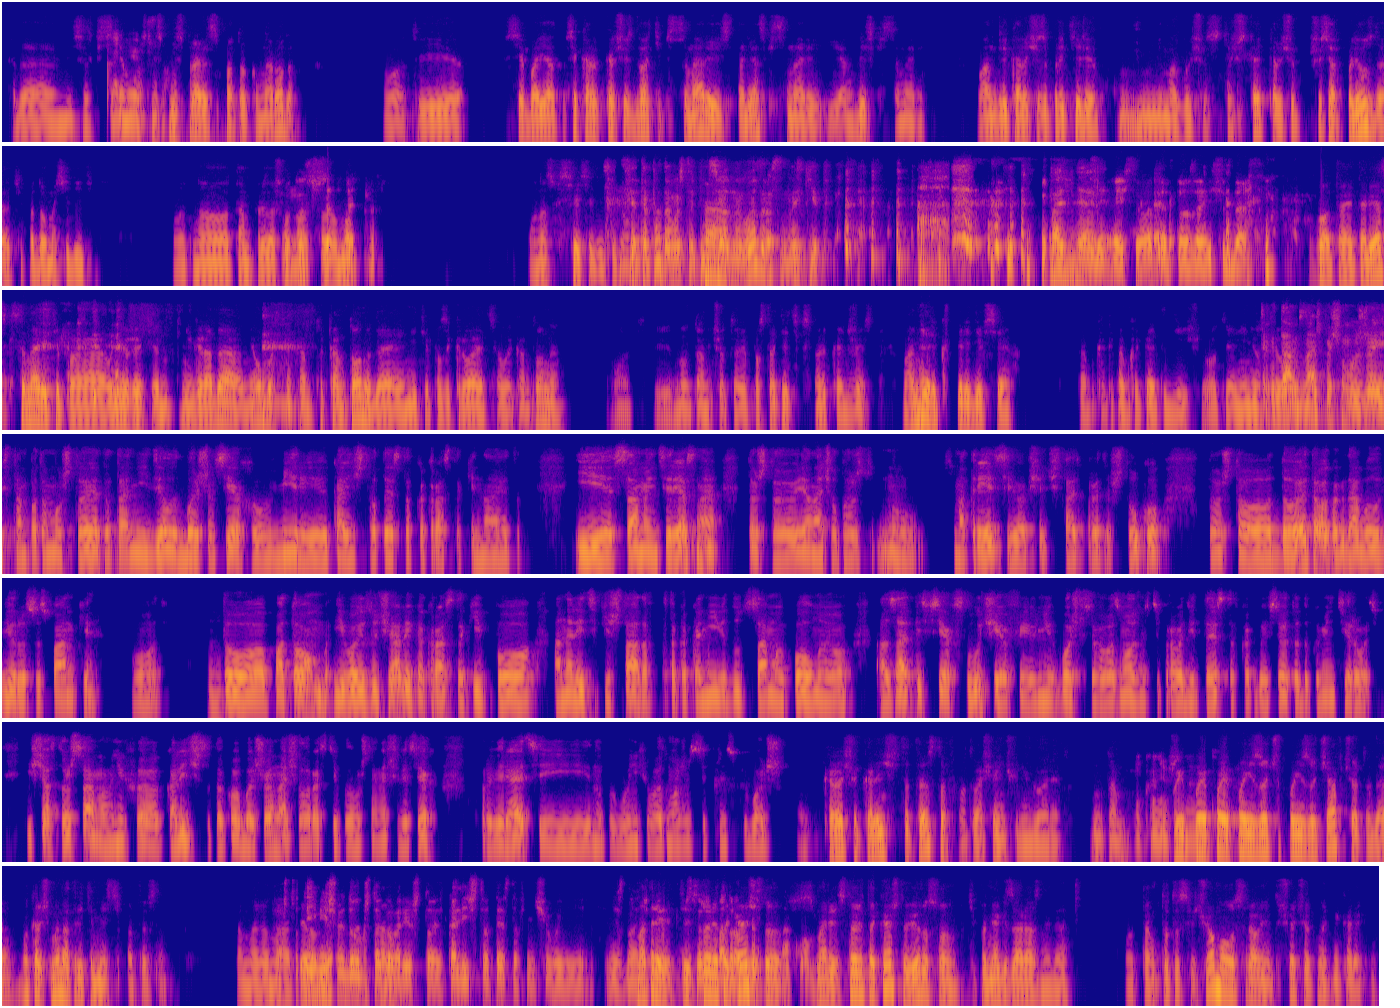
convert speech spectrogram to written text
когда медицинская система просто не, не справится с потоком народа. Вот, и все боятся, все, короче, есть два типа сценария, есть итальянский сценарий и английский сценарий. В Англии, короче, запретили, не могу сейчас точно сказать, короче, 60 плюс, да, типа дома сидите. Вот, но там произошло то, что... Мог... У нас все сидите дома. Это потому что пенсионный возраст, Никит? Подняли. Скорее всего, от этого зависит, да. Вот, а итальянский сценарий, типа, у них же эти не города, не области, а кантоны, да, и они, типа, закрывают целые кантоны. Вот. И, ну, там что-то по статистике смотрю, какая жесть. В Америку впереди всех. Там, как, там какая-то дичь. Вот, и они не так там, знаешь, почему жесть? Там, потому что этот, они делают больше всех в мире количество тестов как раз-таки на этот. И самое интересное, то, что я начал тоже, ну, смотреть и вообще читать про эту штуку, то, что до этого, когда был вирус испанки, вот, то потом его изучали как раз-таки по аналитике штатов, так как они ведут самую полную а, запись всех случаев, и у них больше всего возможности проводить тестов, как бы и все это документировать. И сейчас то же самое, у них э, количество такое большое начало расти, потому что они начали всех проверять, и ну, как бы у них и возможностей, в принципе, больше. Короче, количество тестов вот вообще ничего не говорит. Ну, там, ну, конечно, по, по, по, поизуч, поизучав что-то, да? Ну, короче, мы на третьем месте по тестам. Там, наверное, а что ты имеешь в виду, что втором... говоришь, что количество тестов ничего не, не значит? Смотри, история такая, что, смотри, история такая, что вирус, он типа мега заразный, да? Вот там кто-то с ВИЧом его сравнит, еще что-то, ну, это некорректно.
